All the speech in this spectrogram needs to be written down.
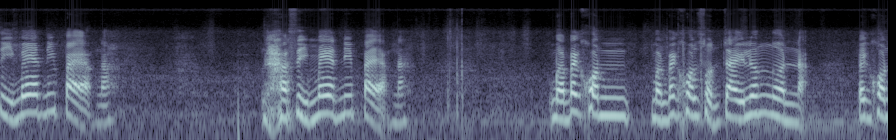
ศีเมษนี่แปลกนะ ราศีเมษนี่แปลกนะ เหมือนเป็นคนเหมือนเป็นคนสนใจเรื่องเงินอะเป็นคน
